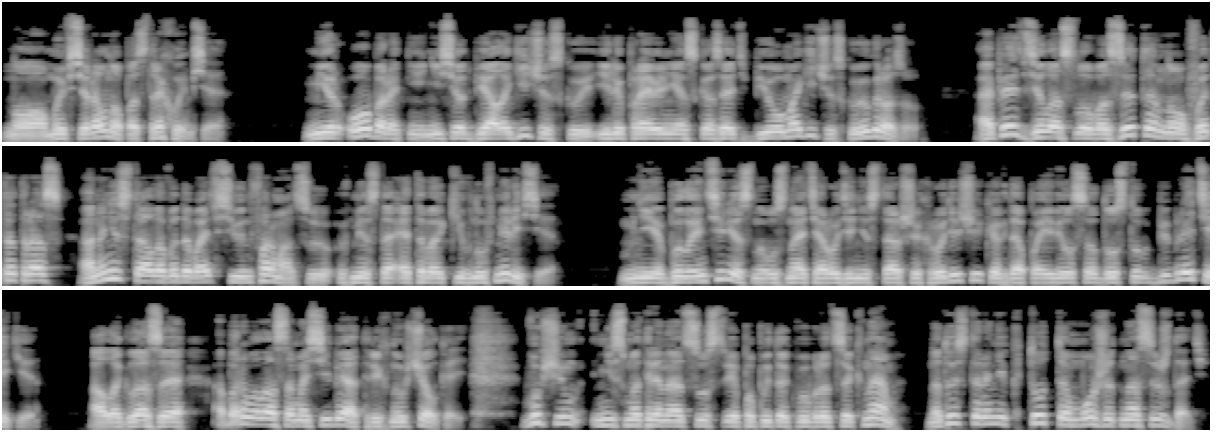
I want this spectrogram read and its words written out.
но мы все равно подстрахуемся. Мир оборотней несет биологическую, или правильнее сказать, биомагическую угрозу. Опять взяла слово Зета, но в этот раз она не стала выдавать всю информацию, вместо этого кивнув Мелисе. Мне было интересно узнать о родине старших родичей, когда появился доступ к библиотеке. Алла оборвала сама себя, тряхнув челкой. В общем, несмотря на отсутствие попыток выбраться к нам, на той стороне кто-то может нас и ждать.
